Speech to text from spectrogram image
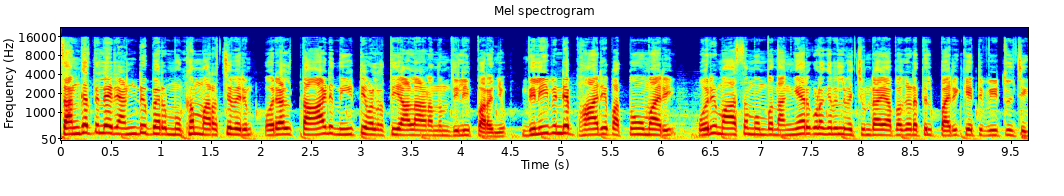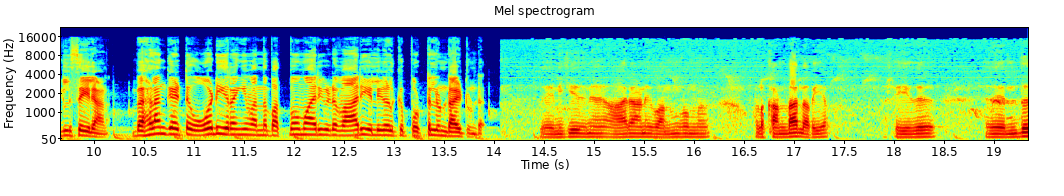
സംഘത്തിലെ രണ്ടുപേർ മുഖം മറച്ചവരും ഒരാൾ താടി നീട്ടി വളർത്തിയ ആളാണെന്നും ദിലീപ് പറഞ്ഞു. ദിലീപിന്റെ ഭാര്യ പത്മകുമാരി ഒരു മാസം മുമ്പ് നങ്ങിയാർകുളങ്ങരിൽ വെച്ചുണ്ടായ അപകടത്തിൽ പരിക്കേറ്റ് വീട്ടിൽ ചികിത്സയിലാണ്. ബഹളം കേട്ട് ഓടിയിറങ്ങി വന്ന പത്മകുമാരിയുടെ വാരിയെല്ലുകൾക്ക് പൊട്ടലുണ്ടായിട്ടുണ്ട്. എനിക്ക് ഇതിന് ആരാണ് ഈ വന്നതെന്ന് ഉള്ള കണ്ടാലറിയാം. പക്ഷേ ഇത് എന്ത്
